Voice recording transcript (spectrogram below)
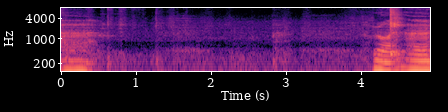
Uh, right uh,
